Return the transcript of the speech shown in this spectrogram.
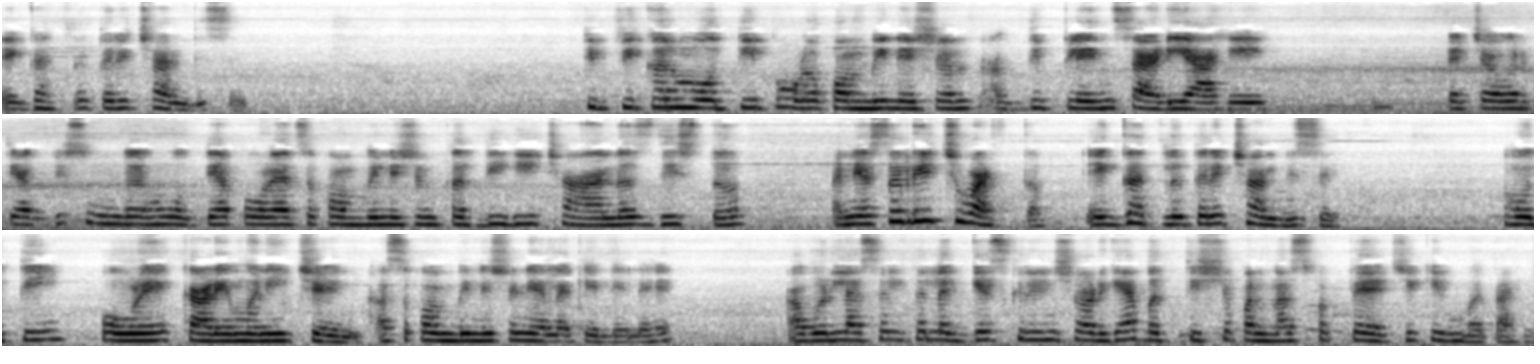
एक घातलं तरी छान दिसेल. टिपिकल मोती पोळं कॉम्बिनेशन अगदी प्लेन साडी आहे. त्याच्यावरती अगदी सुंदर मोत्या पोळ्याचं कॉम्बिनेशन कधीही छानच दिसतं. आणि असं रिच वाटतं. एक घातलं तरी छान दिसेल. मोती पोळे काळे मणी चेन असं कॉम्बिनेशन याला केलेलं आहे. आवडलं असेल तर लगेच स्क्रीनशॉट घ्या. बत्तीसशे पन्नास फक्त याची किंमत आहे.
